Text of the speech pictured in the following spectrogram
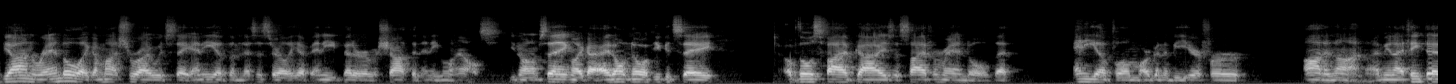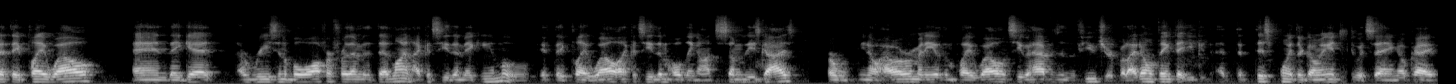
beyond Randle, like I'm not sure I would say any of them necessarily have any better of a shot than anyone else. You know what I'm saying? Like I, I don't know if you could say of those five guys aside from Randle that any of them are going to be here for on and on. I mean, I think that if they play well and they get a reasonable offer for them at the deadline, I could see them making a move. If they play well, I could see them holding on to some of these guys, or you know, however many of them play well, and see what happens in the future. But I don't think that you could. At this point, they're going into it saying, okay.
